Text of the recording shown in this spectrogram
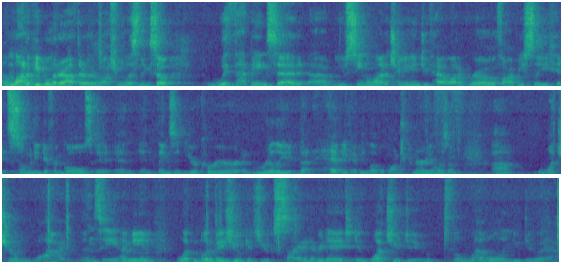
a lot of people that are out there that are watching and listening. So, with that being said, um, you've seen a lot of change. You've had a lot of growth. Obviously, hit so many different goals and, and, and things in your career, and really that heavy, heavy level of entrepreneurialism. Um, what's your why, Lindsay? I mean, what motivates you? What gets you excited every day to do what you do to the level that you do it at?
